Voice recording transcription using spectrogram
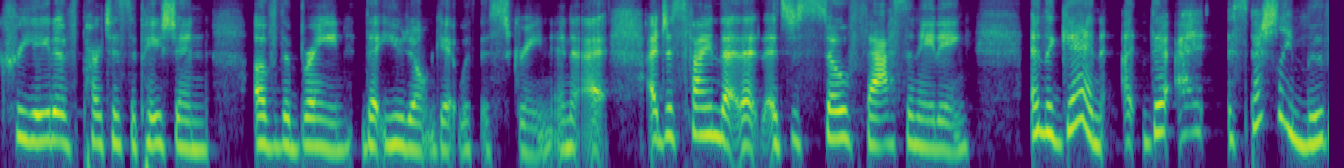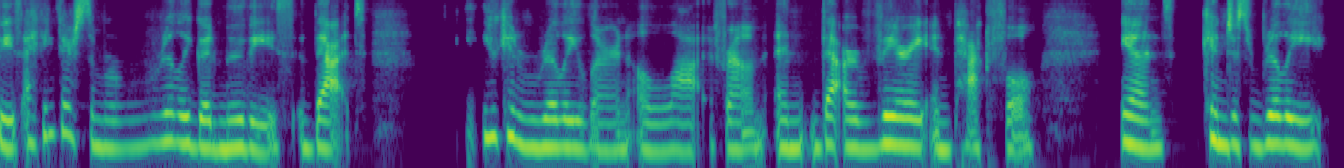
creative participation of the brain that you don't get with the screen and i, I just find that, that it's just so fascinating and again there I, especially movies i think there's some really good movies that you can really learn a lot from and that are very impactful and can just really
